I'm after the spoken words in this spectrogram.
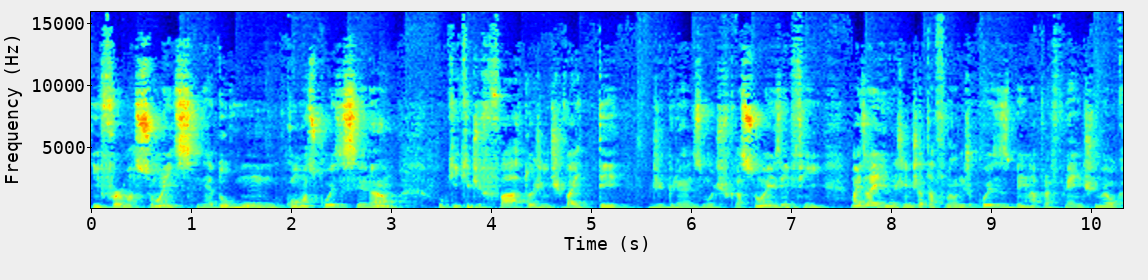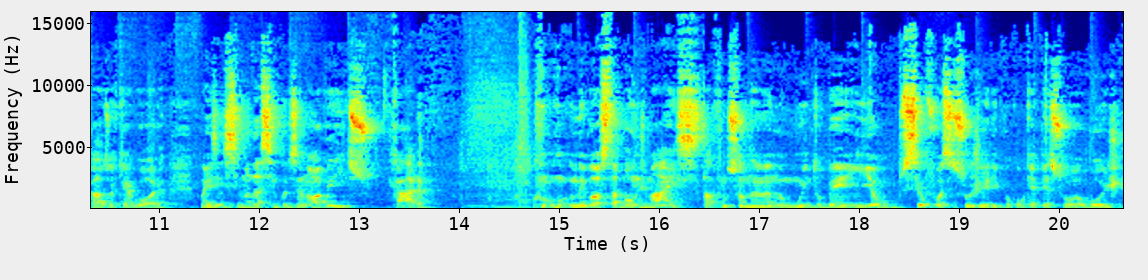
informações né, do rumo, como as coisas serão, o que, que de fato a gente vai ter de grandes modificações, enfim. Mas aí a gente já está falando de coisas bem lá para frente, não é o caso aqui agora. Mas em cima da 519 é isso. Cara, o negócio tá bom demais, tá funcionando muito bem. E eu, se eu fosse sugerir para qualquer pessoa hoje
